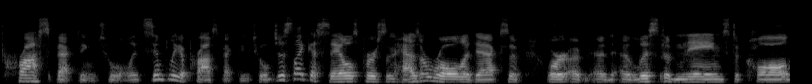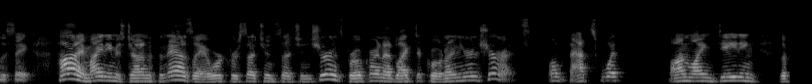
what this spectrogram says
prospecting tool. It's simply a prospecting tool, just like a salesperson has a Rolodex of or a, a, list of names to call to say, "Hi, my name is Jonathan Aslay. I work for such and such insurance broker, and I'd like to quote on your insurance." Well, that's what online dating. The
